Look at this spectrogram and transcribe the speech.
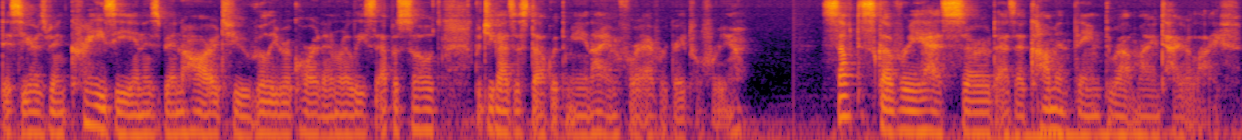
this year has been crazy and it's been hard to really record and release episodes, but you guys have stuck with me, and I am forever grateful for you. Self discovery has served as a common theme throughout my entire life.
